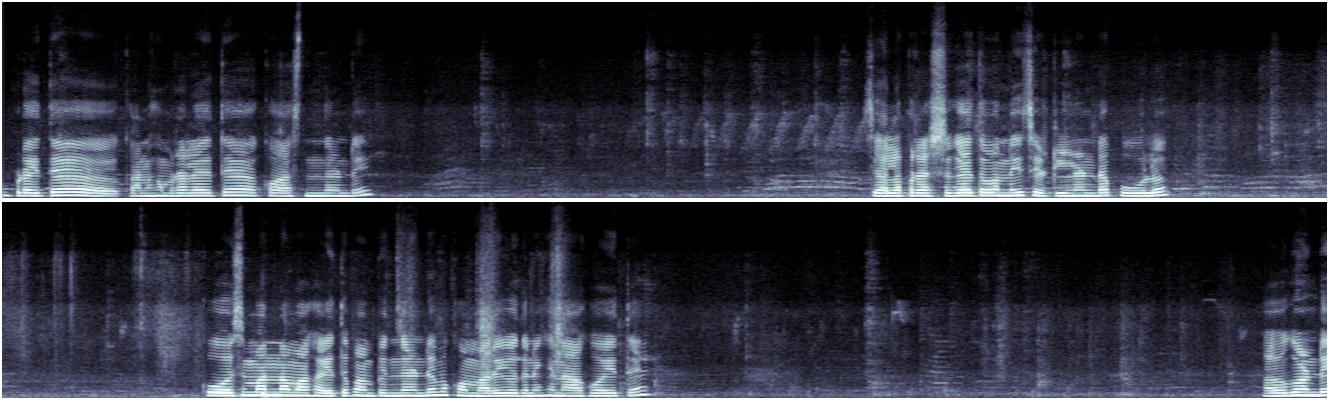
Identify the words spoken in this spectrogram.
ఇప్పుడైతే కనకాంబరాలు అయితే కోస్తుందండి. చాలా ఫ్రెష్గా అయితే ఉన్నాయి. చెట్ల నిండా పూలు. కోసి మొన్న మాకైతే పంపిందండి. మా కుమారి యోధనికి నాకు అయితే. అవిగోండి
